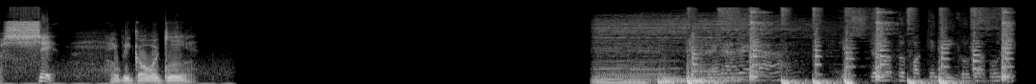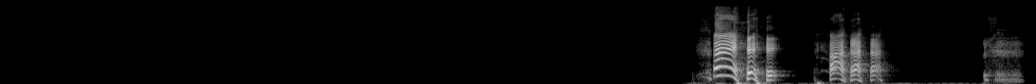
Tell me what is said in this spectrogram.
shit. Here we go again. Hey!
